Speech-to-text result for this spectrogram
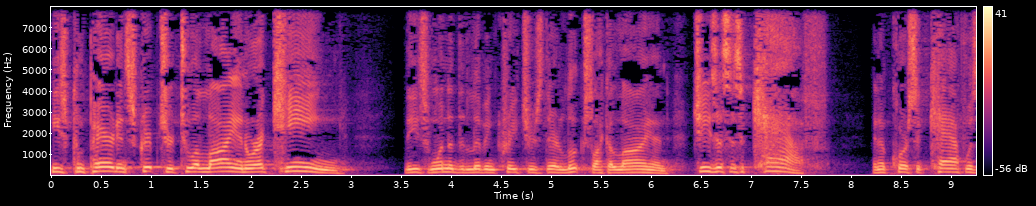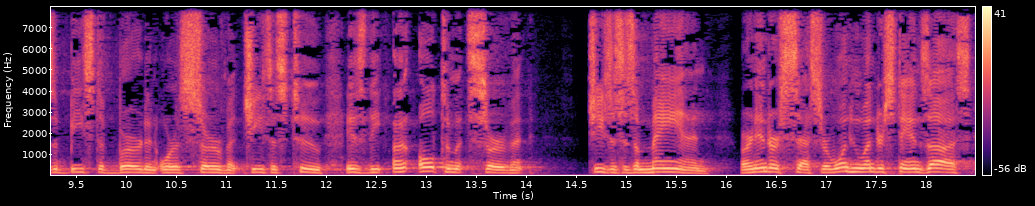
He's compared in scripture to a lion or a king. These, one of the living creatures there looks like a lion. Jesus is a calf. And of course, a calf was a beast of burden or a servant. Jesus too is the ultimate servant. Jesus is a man or an intercessor, one who understands us.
